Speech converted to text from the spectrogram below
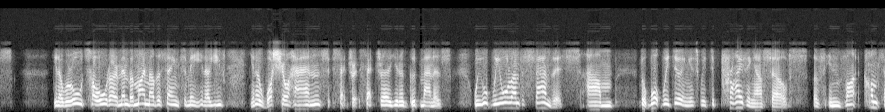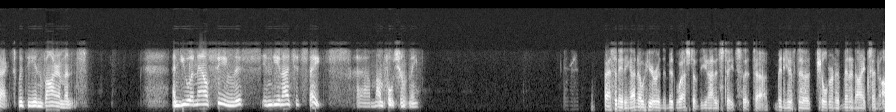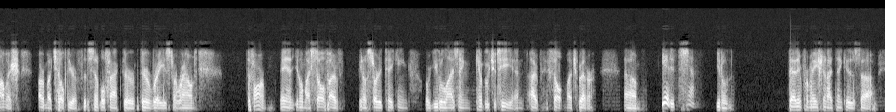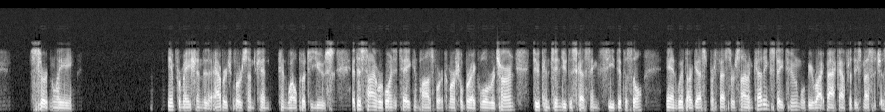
You know, we're all told, I remember my mother saying to me, you know, you've, you know, wash your hands, etc., etc., you know, good manners. We, we all understand this. Um, but what we're doing is we're depriving ourselves of envi- contact with the environment. And you are now seeing this in the United States, um, unfortunately. Fascinating. I know here in the Midwest of the United States that uh, many of the children of Mennonites and Amish are much healthier for the simple fact they're they're raised around the farm. And you know, myself, I've you know, started taking or utilizing kombucha tea, and I've felt much better. Um, yes, it's yeah. you know that information I think is uh, certainly information that the average person can can well put to use. At this time, we're going to take and pause for a commercial break. We'll return to continue discussing C. difficile. And with our guest, Professor Simon Cutting, stay tuned. We'll be right back after these messages.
